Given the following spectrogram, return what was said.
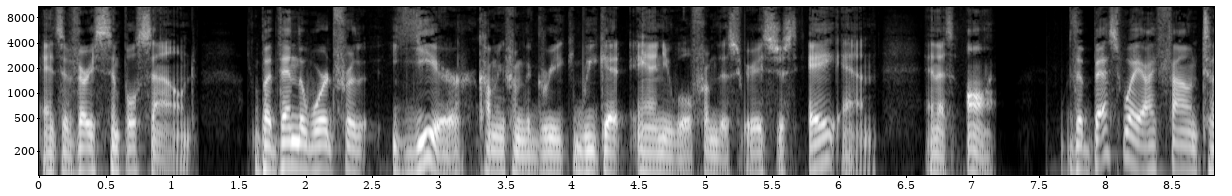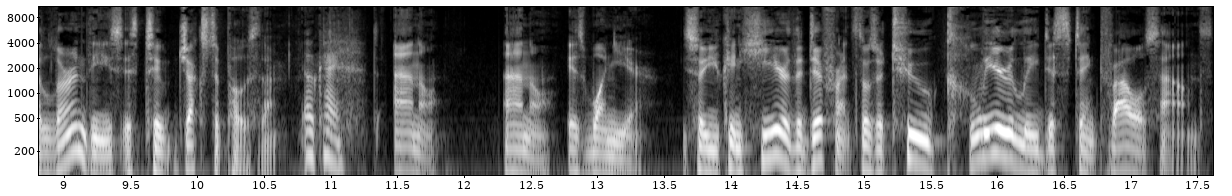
And it's a very simple sound. But then the word for year, coming from the Greek, we get annual from this. It's just an, and that's en. The best way I found to learn these is to juxtapose them. okay. Anno. Anno is one year. So you can hear the difference. Those are two clearly distinct vowel sounds.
